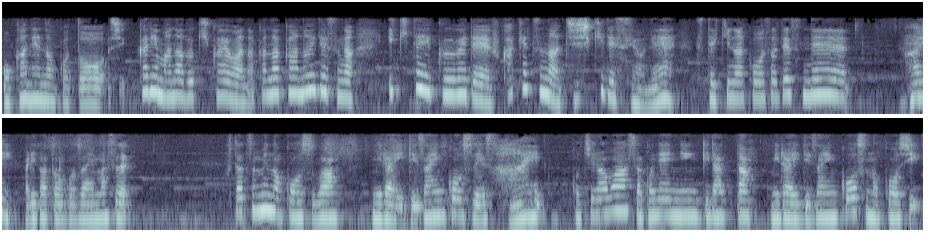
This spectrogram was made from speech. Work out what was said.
お金のことをしっかり学ぶ機会はなかなかないですが、生きていく上で不可欠な知識ですよね。素敵な講座ですね。はいありがとうございます2つ目のコースは未来デザインコースですはい。こちらは昨年人気だった未来デザインコースの講師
